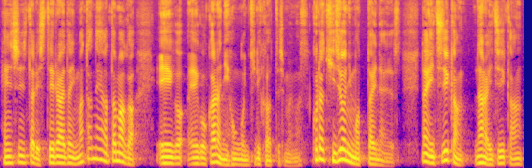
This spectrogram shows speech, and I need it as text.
返信したりしている間にまたね頭が英語英語から日本語に切り替わってしまいます。これは非常にもったいないです。な1時間なら1時間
